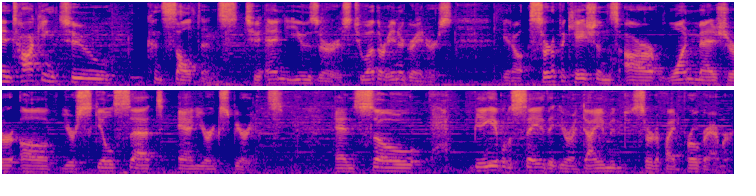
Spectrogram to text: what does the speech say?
in talking to consultants, to end users, to other integrators, you know, certifications are one measure of your skill set and your experience. And so being able to say that you're a diamond certified programmer,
